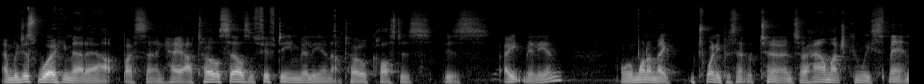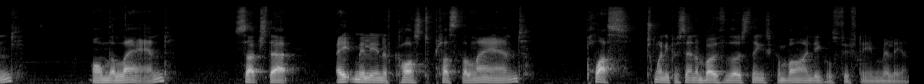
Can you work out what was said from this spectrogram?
And we're just working that out by saying, hey, our total sales is 15 million, our total cost is, is 8 million, and we want to make 20% return. So how much can we spend on the land such that 8 million of cost plus the land plus 20% of both of those things combined equals 15 million.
